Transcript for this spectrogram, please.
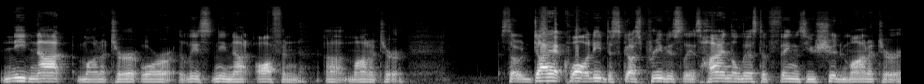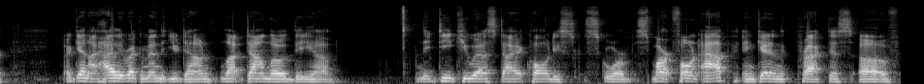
need not monitor or at least need not often uh, monitor. So diet quality discussed previously is high on the list of things you should monitor. Again, I highly recommend that you down, download the uh, the DQS Diet Quality Score smartphone app and get in the practice of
